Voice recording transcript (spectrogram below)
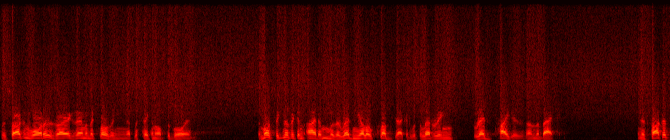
With Sergeant Waters, I examined the clothing that was taken off the boy. The most significant item was a red and yellow club jacket with the lettering Red Tigers on the back. In his pockets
